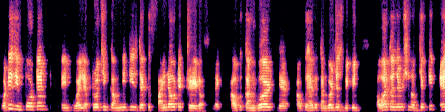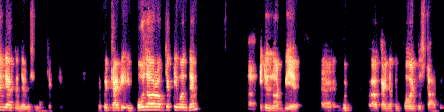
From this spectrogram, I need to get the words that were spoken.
What is important in, while approaching communities that to find out a trade-off, like how to convert their, how to have a convergence between our conservation objective and their conservation objective. If we try to impose our objective on them, uh, it will not be a, a good uh, kind of a point to start with.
